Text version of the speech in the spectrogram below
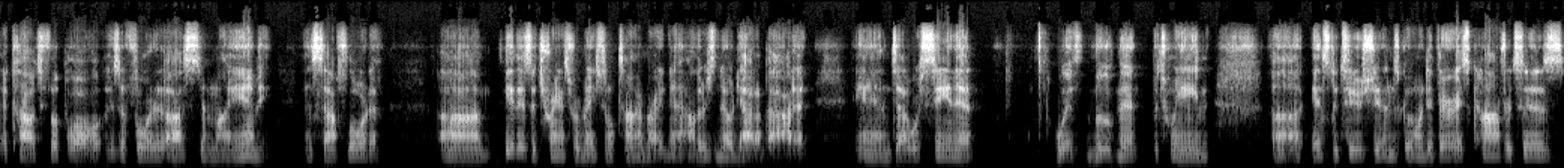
that college football has afforded us in Miami and South Florida. Um, it is a transformational time right now. There's no doubt about it. And uh, we're seeing it with movement between uh, institutions going to various conferences.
